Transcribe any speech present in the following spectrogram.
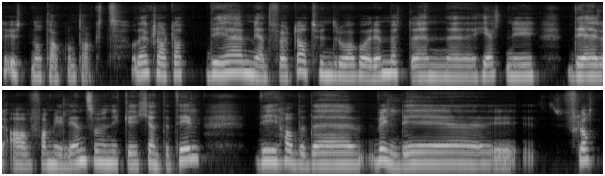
uten å ta kontakt. Og det er klart at det medførte at hun dro av gårde, møtte en eh, helt ny del av familien som hun ikke kjente til. De hadde det veldig eh, flott,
